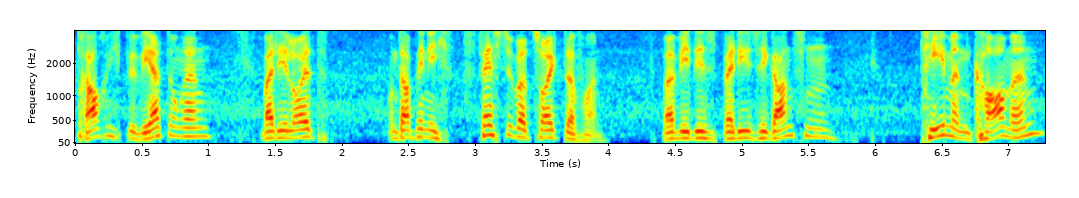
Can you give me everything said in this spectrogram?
brauche ich Bewertungen, weil die Leute, und da bin ich fest überzeugt davon, weil, wir die, weil diese ganzen Themen kamen,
